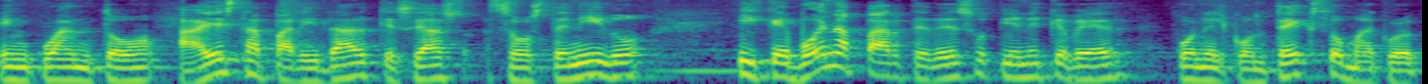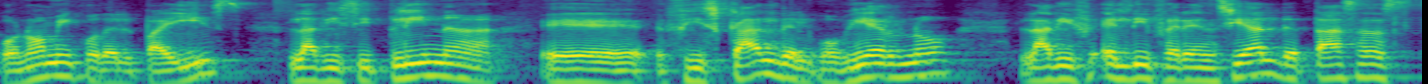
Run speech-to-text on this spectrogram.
en cuanto a esta paridad que se ha sostenido y que buena parte de eso tiene que ver con el contexto macroeconómico del país, la disciplina eh, fiscal del gobierno, el diferencial de tasas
